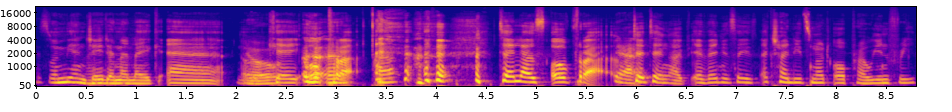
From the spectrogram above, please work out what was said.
That's So me and Jaden are like, uh, No. okay, Oprah. Tell us, Oprah. Yeah. And then he says, actually, it's not Oprah Winfrey.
